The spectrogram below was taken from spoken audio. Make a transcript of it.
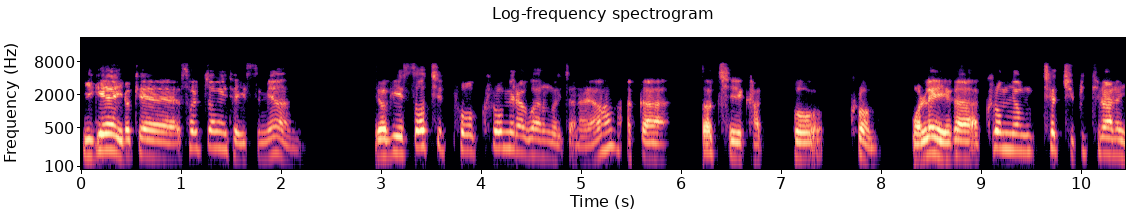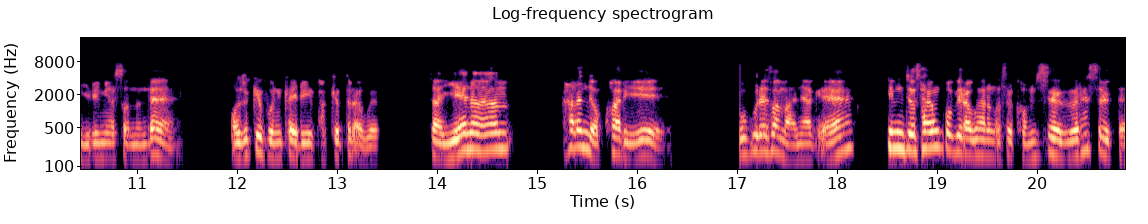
이게 이렇게 설정이 돼 있으면 여기 서치 포 크롬이라고 하는 거 있잖아요. 아까 서치 갓포 크롬. 원래 얘가 크롬용 챗 GPT라는 이름이었었는데 어저께 보니까 이름이 바뀌었더라고요. 자, 얘는 하는 역할이 구글에서 만약에 팀즈 사용법이라고 하는 것을 검색을 했을 때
